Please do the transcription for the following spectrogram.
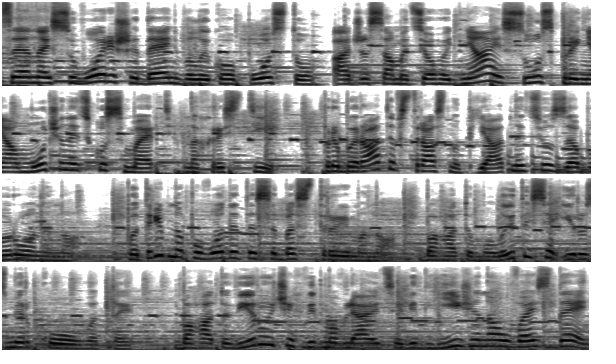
Це найсуворіший день Великого посту, адже саме цього дня Ісус прийняв мученицьку смерть на хресті. Прибирати в Страсну п'ятницю заборонено. Потрібно поводити себе стримано, багато молитися і розмірковувати. Багато віруючих відмовляються від їжі на увесь день,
